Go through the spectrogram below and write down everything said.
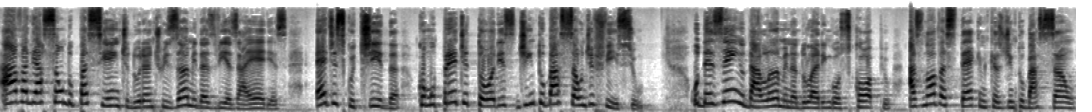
A avaliação do paciente durante o exame das vias aéreas é discutida como preditores de intubação difícil. O desenho da lâmina do laringoscópio, as novas técnicas de intubação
